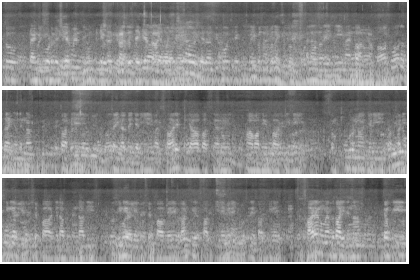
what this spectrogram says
ਤੋਂ ਪਲੈਨਿੰਗ ਬੋਰਡ ਦੇ ਚੇਅਰਮੈਨ ਨਿਯੁਕਤ ਕਰ ਦਿੱਤੇ ਗਿਆ ਕਾਰਜਵਾਹੀ ਰਿਸ਼ਤੇਦਾਰ ਵੀ ਪਹੁੰਚ ਰਹੇ ਕਈ ਬੰਦੇ ਵਧਾਈ ਦਿੱਤੀ ਪਹਿਲਾਂ ਤਾਂ ਜੀ ਮੈਂ ਤੁਹਾਨੂੰ ਬਹੁਤ ਬਹੁਤ ਵਧਾਈਆਂ ਦਿੰਦਾ। ਤੇ ਤੁਹਾਡੀ ਚੈਨਲ ਦੇ ਜ਼ਰੀਏ ਮੈਂ ਸਾਰੇ ਪੰਜਾਬ ਵਾਸੀਆਂ ਨੂੰ ਆਮ ਆਦਮੀ ਪਾਰਟੀ ਦੀ ਸੰਪੂਰਨ ਜਿਹੜੀ ਸਾਡੀ ਸੀਨੀਅਰ ਲੀਡਰਸ਼ਿਪ ਆ, ਜ਼ਿਲ੍ਹਾ ਬਠਿੰਡਾ ਦੀ ਸੀਨੀਅਰ ਲੀਡਰਸ਼ਿਪ ਆ, ਮੇਰੇ ਵਲੰਟੀਅਰ ਸਾਥੀ ਨੇ, ਮੇਰੇ ਯੂਥ ਦੇ ਸਾਥੀ ਨੇ, ਸਾਰਿਆਂ ਨੂੰ ਮੈਂ ਵਧਾਈ ਦਿੰਦਾ। ਕਿਉਂਕਿ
